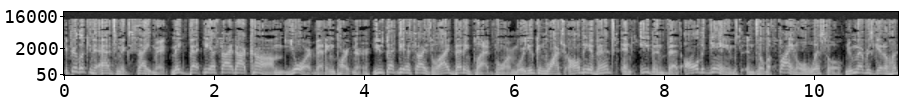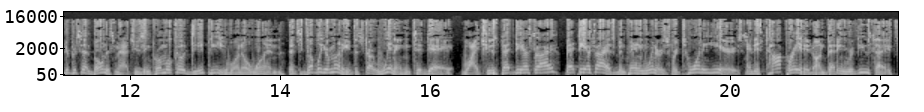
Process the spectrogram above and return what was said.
If you're looking to add some excitement, make BetDSI.com your betting partner. Use BetDSI's live betting platform where you can watch all the events and even bet all the games until the final whistle. New members get a 100% bonus match using promo code DP101. That's double your money to start winning today. Why choose BetDSI? BetDSI has been paying winners for 20 years and is top rated on betting review sites.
